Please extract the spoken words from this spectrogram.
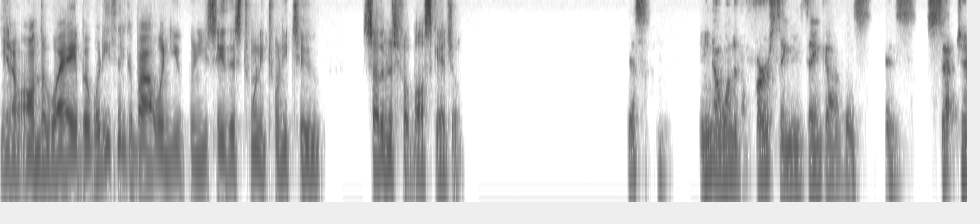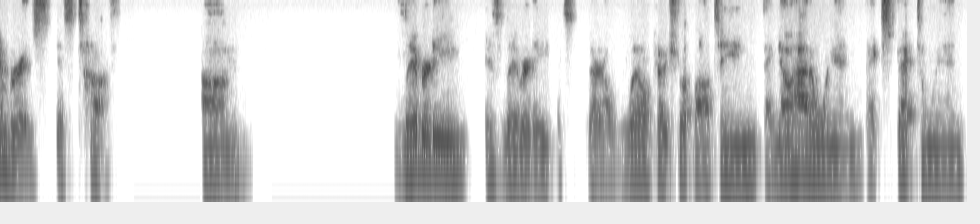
you know, on the way. But what do you think about when you when you see this 2022 Southern Miss football schedule? Yes, you know, one of the first things you think of is is September is is tough. Um, Liberty is Liberty. It's, they're a well coached football team. They know how to win. They expect to win.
